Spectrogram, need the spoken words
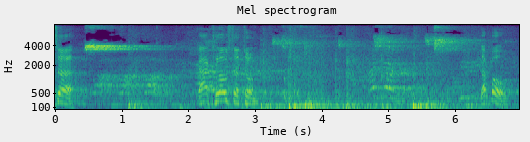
closer. Got closer to him. Double.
